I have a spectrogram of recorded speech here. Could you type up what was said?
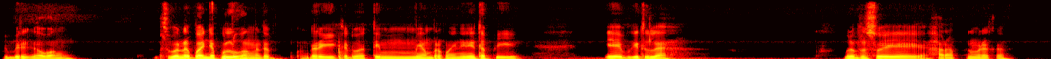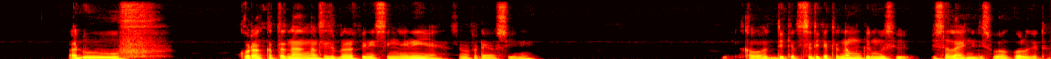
bibir gawang. Sebenarnya banyak peluang dari kedua tim yang bermain ini, tapi ya begitulah. Belum sesuai harapan mereka. Aduh, kurang ketenangan sih sebenarnya finishing ini ya sama FC ini. Kalau sedikit sedikit tenang mungkin bisa bisa lah ini di sebuah gol gitu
